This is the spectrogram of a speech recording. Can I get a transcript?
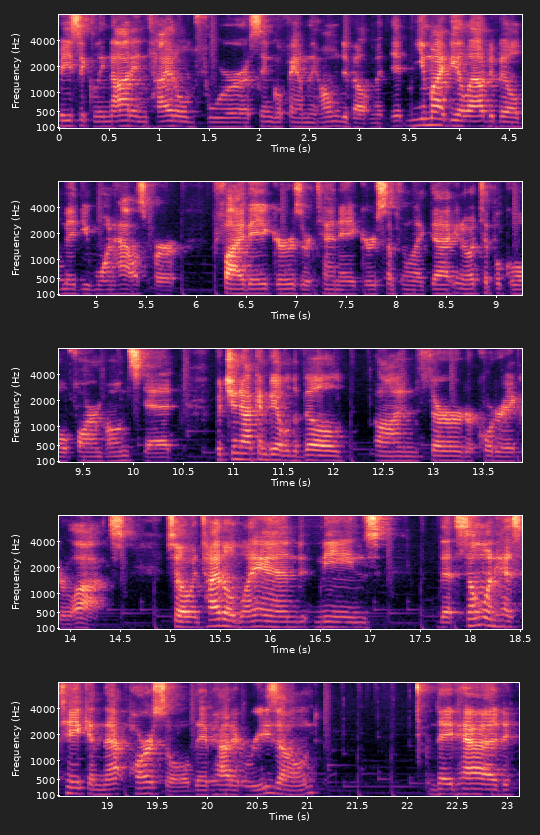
basically not entitled for a single family home development. It, you might be allowed to build maybe one house per five acres or ten acres, something like that. You know, a typical farm homestead, but you're not going to be able to build on third or quarter acre lots. So entitled land means that someone has taken that parcel, they've had it rezoned, they've had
